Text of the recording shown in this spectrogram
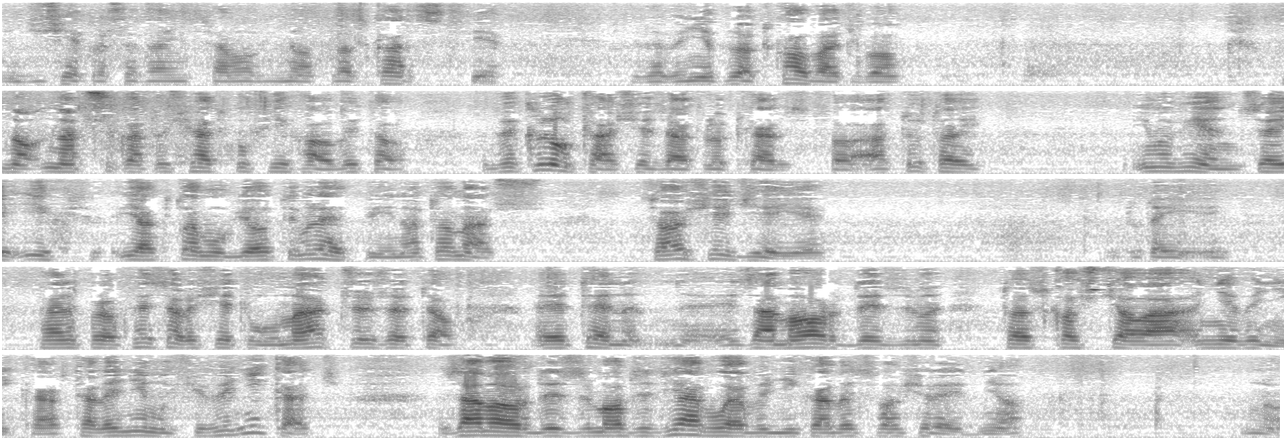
Dzisiaj, proszę Państwa, mówimy o plotkarstwie. Żeby nie plotkować, bo no, na przykład u świadków Jehowy to wyklucza się za plotkarstwo, a tutaj im więcej ich, jak to mówią, tym lepiej. No to masz, co się dzieje? Tutaj pan profesor się tłumaczy, że to y, ten y, zamordyzm to z kościoła nie wynika. Wcale nie musi wynikać. Zamordyzm od diabła wynika bezpośrednio. No.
